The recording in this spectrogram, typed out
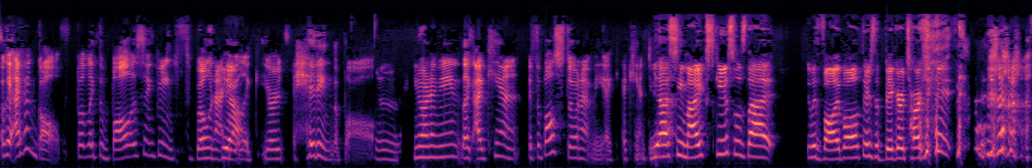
okay, I can golf, but like the ball isn't being thrown at Yeah. you. Like you're hitting the ball. Mm. You know what I mean? Like I can't if the ball's thrown at me, I, I can't do Yeah, see, my excuse was that with volleyball, there's a bigger target.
